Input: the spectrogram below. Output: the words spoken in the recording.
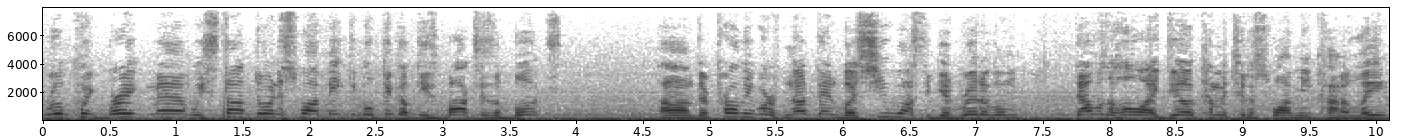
Real quick break, man. We stopped doing the swap meet to go pick up these boxes of books. Um, they're probably worth nothing, but she wants to get rid of them. That was the whole idea. Coming to the swap meet kind of late.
